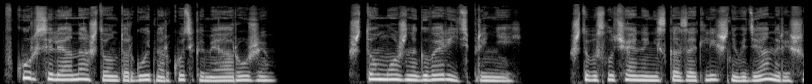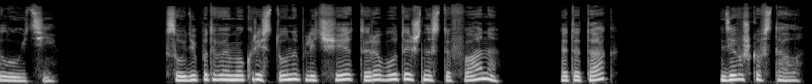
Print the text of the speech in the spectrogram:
В курсе ли она, что он торгует наркотиками и оружием? Что можно говорить при ней? Чтобы случайно не сказать лишнего, Диана решила уйти. «Судя по твоему кресту на плече, ты работаешь на Стефана? Это так?» Девушка встала.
